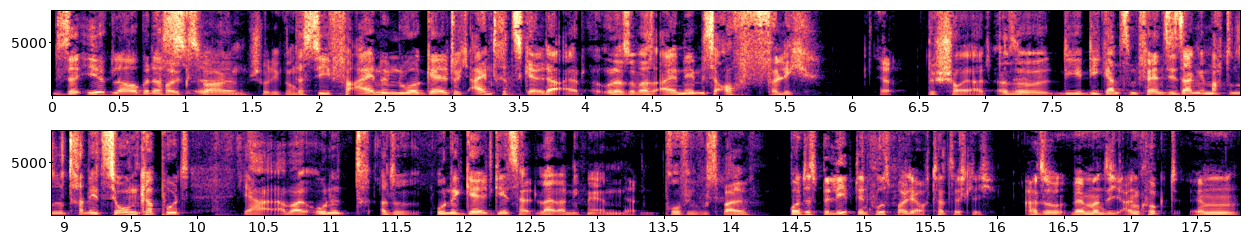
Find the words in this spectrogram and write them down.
dieser Irrglaube, dass, äh, dass die Vereine nur Geld durch Eintrittsgelder oder sowas einnehmen, ist ja auch völlig. Bescheuert. Also die die ganzen Fans, die sagen, ihr macht unsere Tradition kaputt. Ja, aber ohne also ohne Geld geht's halt leider nicht mehr im ja. Profifußball. Und es belebt den Fußball ja auch tatsächlich. Also wenn man sich anguckt, ähm,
